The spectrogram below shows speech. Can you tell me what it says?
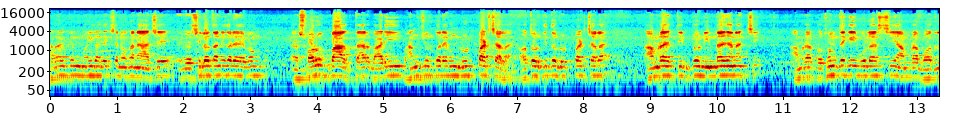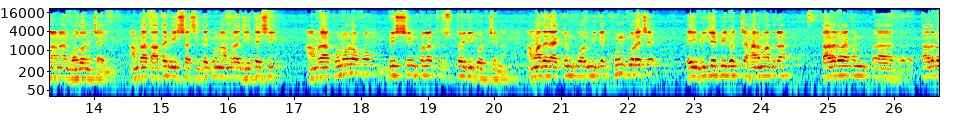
আরও একজন মহিলা দেখছেন ওখানে আছে শিলতানি করে এবং স্বরূপ বাঘ তার বাড়ি ভাঙচুর করে এবং লুটপাট চালায়, অতর্কিত লুটপাট চালায়। আমরা তীব্র নিন্দা জানাচ্ছি, আমরা প্রথম থেকেই বলে আসছি, আমরা বদলা নয়, বদল চাই। আমরা তাতে বিশ্বাসী, দেখুন আমরা জিতেছি, আমরা কোনো রকম বিশৃঙ্খলা তৈরি করছি না। আমাদের একজন কর্মীকে খুন করেছে, এই বিজেপির হচ্ছে হারমাদরা, তাদেরও এখন তাদেরও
